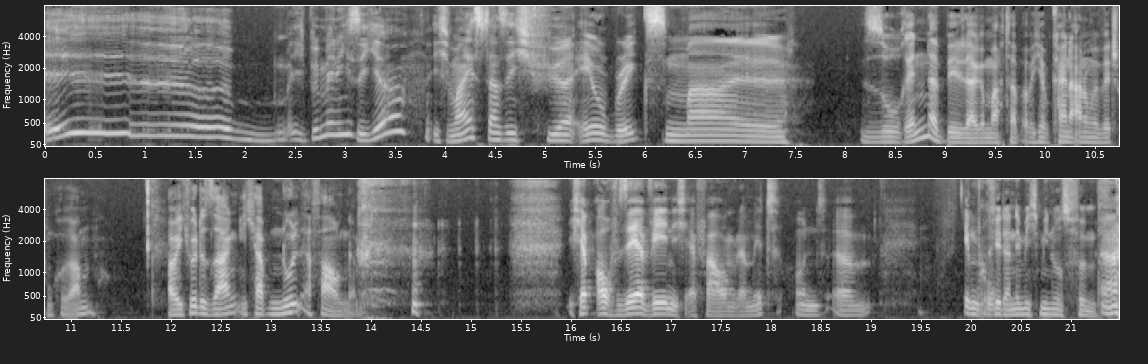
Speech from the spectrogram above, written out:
Äh, ich bin mir nicht sicher. Ich weiß, dass ich für Aerobricks mal so Renderbilder gemacht habe, aber ich habe keine Ahnung, mit welchem Programm. Aber ich würde sagen, ich habe null Erfahrung damit. ich habe auch sehr wenig Erfahrung damit und ähm, im okay, dann nehme ich minus 5. Ah,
